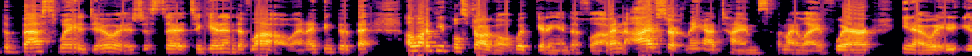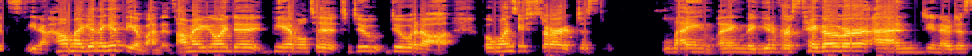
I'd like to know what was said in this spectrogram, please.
the best way to do it is just to, to get into flow. And I think that, that a lot of people struggle with getting into flow. And I've certainly had times in my life where, you know, it, it's, you know, how am I going to get the abundance? How am I going to be able to, to do, do it all? But once you start just letting, letting the universe take over and, you know, just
